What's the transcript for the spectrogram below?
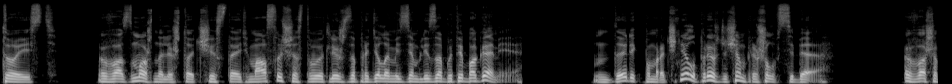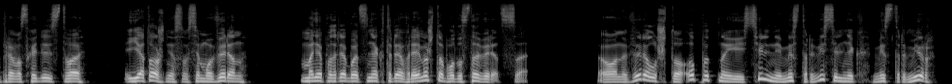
«То есть, возможно ли, что чистая тьма существует лишь за пределами Земли, забытой богами?» Дерек помрачнел, прежде чем пришел в себя. «Ваше превосходительство, я тоже не совсем уверен. Мне потребуется некоторое время, чтобы удостовериться. Он верил, что опытный и сильный мистер Висельник, мистер Мир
